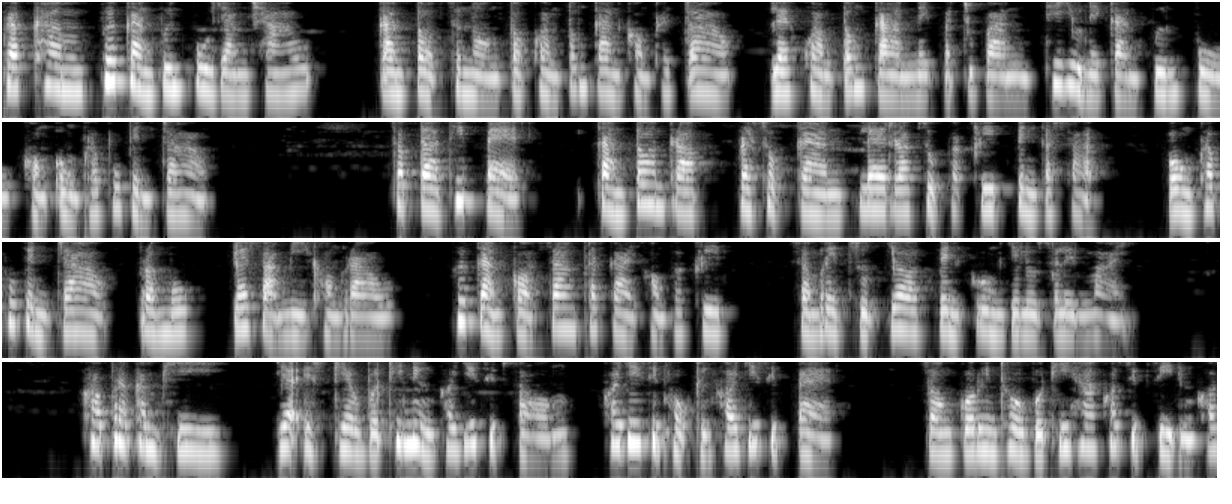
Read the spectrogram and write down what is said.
พระคำเพื่อการฟื้นฟูยามเช้า การตอบสนองต่อความต้องการของพระเจ้า และความต้องการในปัจจุบันที่อยู่ในการฟื้นฟูขององค์พระผู้เป็นเจ้า สัปดาห์ที่ 8 การต้อนรับประสบการณ์และรับสุภคริสต์เป็นกษัตริย์ องค์พระผู้เป็นเจ้า ประมุขและสามีของเรา เพื่อการก่อสร้างพระกายของพระคริสต์สำเร็จสุดยอดเป็นกรุงเยรูซาเล็มใหม่ข้อพระคัมภีร์ ยาเอสเกลบทที่ 1 ข้อ 22 ข้อ 26 ถึงข้อ 28 2 โกรินโทบทที่ 5 ข้อ 14 ถึงข้อ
